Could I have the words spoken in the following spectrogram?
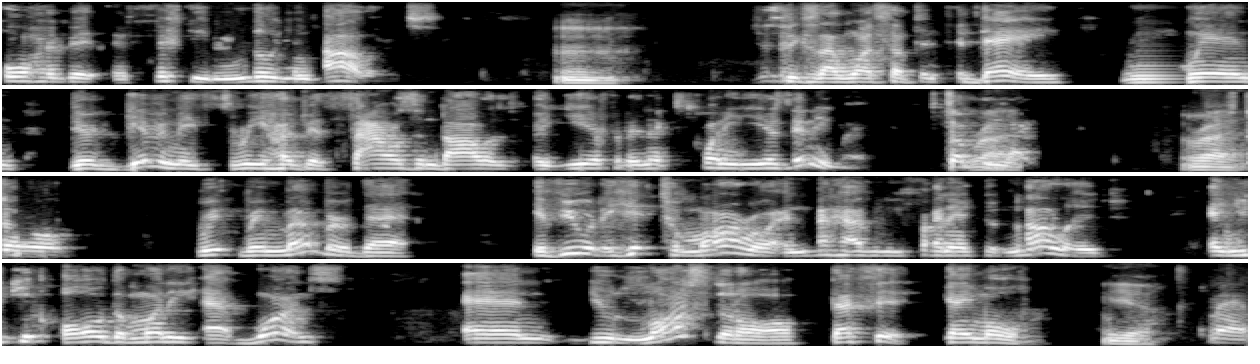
450 million dollars Mm. just because I want something today when they're giving me three hundred thousand dollars a year for the next twenty years anyway. Something Right. like Right. So re- remember that if you were to hit tomorrow and not have any financial knowledge, and you took all the money at once and you lost it all, that's it, game over. Yeah. right.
